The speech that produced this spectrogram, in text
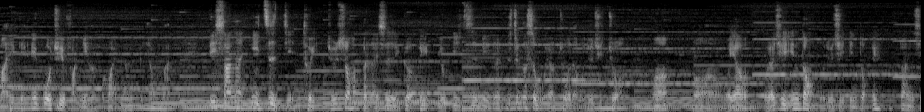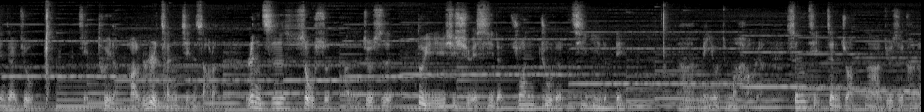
慢一点，因为过去反应很快，但是比较慢。第三呢，意志减退，就是说他本来是一个哎有意志力的，这个是我要做的，我就去做啊，我我要我要去运动，我就去运动，哎，但现在就减退了啊，日程减少了，认知受损啊，就是对于去学习的专注的记忆的哎啊。没有这么好，身体症状，那就是可能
